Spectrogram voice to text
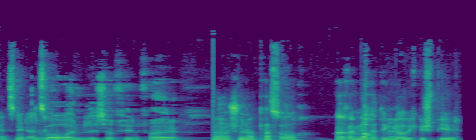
ganz nett das war anzugucken. ordentlich auf jeden Fall. Ja, schöner Pass auch. Arangis Oh, hat den, ja. glaube ich, gespielt.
